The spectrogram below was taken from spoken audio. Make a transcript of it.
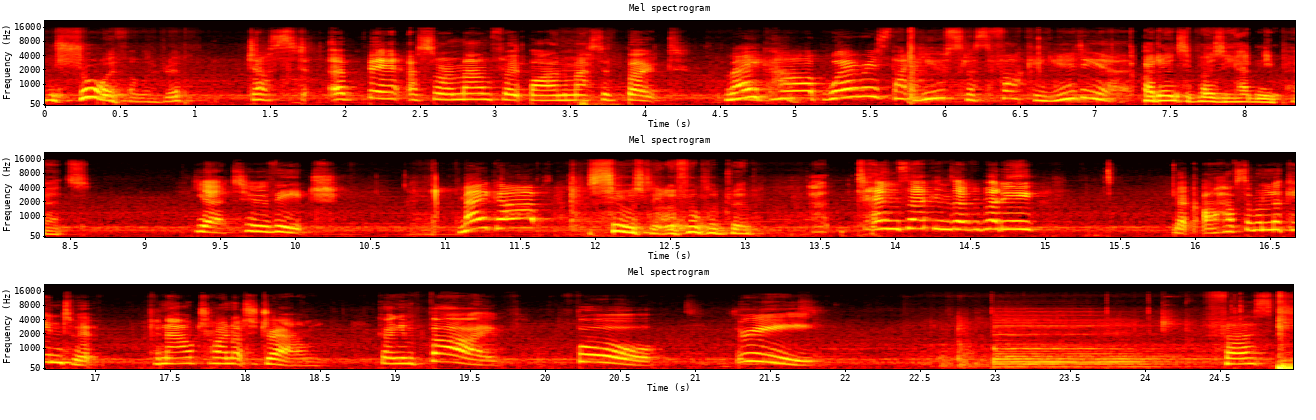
I'm sure I felt a drip. Just a bit. I saw a man float by on a massive boat. Makeup! Where is that useless fucking idiot? I don't suppose he had any pets. Yeah, two of each. Makeup! Seriously, I felt a drip. Ten seconds, everybody. Look, I'll have someone look into it. For now, try not to drown. Going in five, four, three. First.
